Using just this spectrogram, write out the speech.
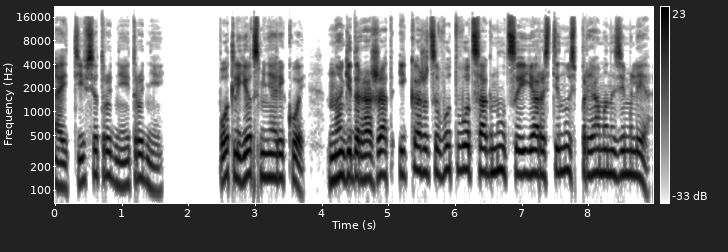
А идти все труднее и трудней. Пот льет с меня рекой, ноги дрожат и, кажется, вот-вот согнутся, и я растянусь прямо на земле.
